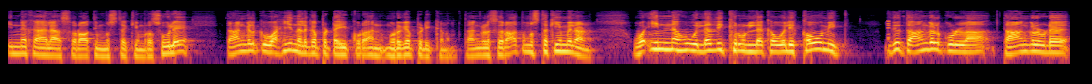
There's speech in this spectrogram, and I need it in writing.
ഇന്ന കാല സുറാത്തി മുസ്തഖീം. റസൂലെ താങ്കൾക്ക് വഹി നൽകപ്പെട്ട ഈ ഖുർആൻ മുറുകെ പിടിക്കണം. താങ്കൾ സിറാത്ത് മുസ്തഖീമിലാണ്. വ ഇന്നഹു ലദിഖ്റുല്ല കൗലി കൗമിക് ഇത് താങ്കൾക്കുള്ള താങ്കളുടെ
